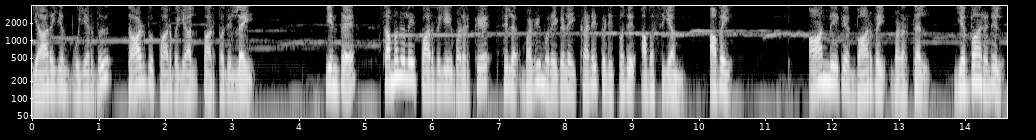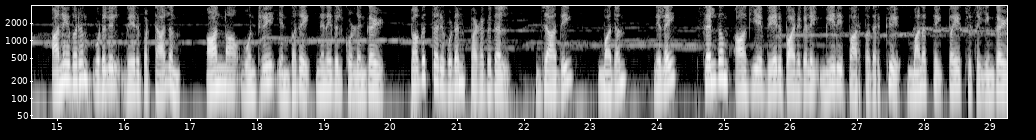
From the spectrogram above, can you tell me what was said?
யாரையும் உயர்வு தாழ்வு பார்வையால் பார்ப்பதில்லை. இந்த சமநிலை பார்வையை வளர்க்க சில வழிமுறைகளை கடைபிடிப்பது அவசியம். அவை ஆன்மீக பார்வை வளர்த்தல். எவ்வாறெனில் அனைவரும் உடலில் வேறுபட்டாலும் ஆன்மா ஒன்றே என்பதை நினைவில் கொள்ளுங்கள். பகுத்தறிவுடன் பழகுதல் ஜாதி மதம் நிலை செல்வம் ஆகிய வேறுபாடுகளை மீறி பார்ப்பதற்கு மனத்தை பயிற்சி செய்யுங்கள்.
